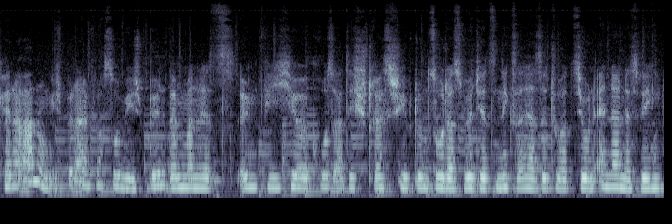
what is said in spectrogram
keine Ahnung, ich bin einfach so, wie ich bin. Wenn man jetzt irgendwie hier großartig Stress schiebt und so, das wird jetzt nichts an der Situation ändern. Deswegen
